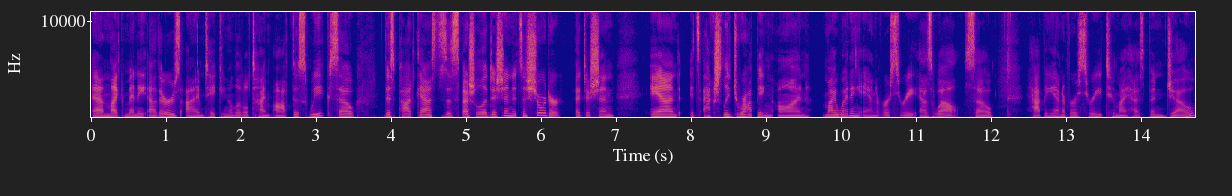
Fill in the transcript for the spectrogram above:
and like many others, I'm taking a little time off this week. So, this podcast is a special edition. It's a shorter edition, and it's actually dropping on my wedding anniversary as well. So, happy anniversary to my husband, Joe,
